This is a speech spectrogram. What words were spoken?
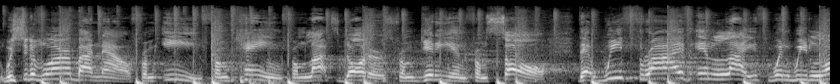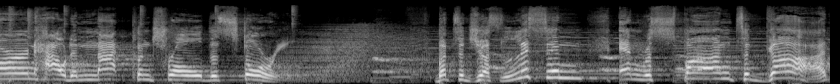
We should have learned by now from Eve, from Cain, from Lot's daughters, from Gideon, from Saul, that we thrive in life when we learn how to not control the story, but to just listen and respond to God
